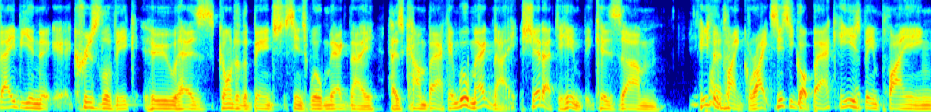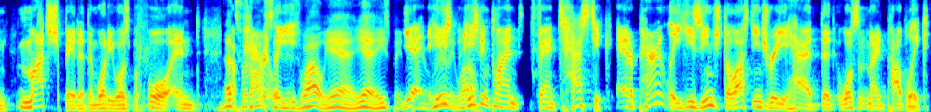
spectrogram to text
Fabijan Krslovic, who has gone to the bench since Will Magnay has come back. And Will Magnay, shout out to him because um, He's been playing great since he got back. He has been playing much better than what he was before, and That's apparently, as well. Yeah, yeah, he's been yeah, playing he's really well. he's been playing fantastic, and apparently he's injured. The last injury he had that wasn't made public,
